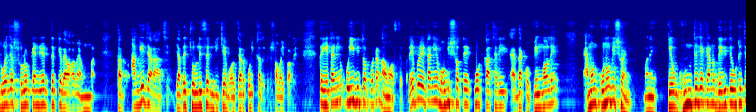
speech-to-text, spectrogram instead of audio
দু হাজার ষোলোর ক্যান্ডিডেটদেরকে দেওয়া হবে এমন নয়। তার আগে যারা আছে, যাদের চল্লিশের নিচে বস, যারা পরীক্ষা দেবে, সবাই পাবে। তাই এটা নিয়ে ওই বিতর্কটা নাও আসতে পারে। এরপরে এটা নিয়ে ভবিষ্যতে কোর্ট কাছারি দেখো, বেঙ্গলে এমন কোনো বিষয় নেই। মানে কেউ ঘুম থেকে কেন দেরিতে উঠেছে,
